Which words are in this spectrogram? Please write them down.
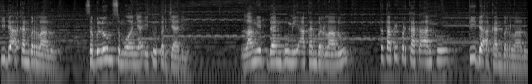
tidak akan berlalu sebelum semuanya itu terjadi. Langit dan bumi akan berlalu, tetapi perkataanku tidak akan berlalu.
